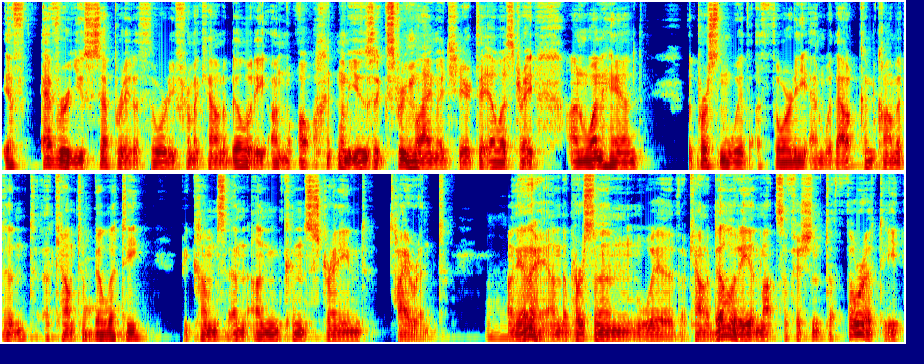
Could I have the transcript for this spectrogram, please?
If ever you separate authority from accountability, on, oh, I'm going to use extreme language here to illustrate. On one hand, the person with authority and without concomitant accountability becomes an unconstrained tyrant. Mm-hmm. On the other hand, the person with accountability and not sufficient authority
